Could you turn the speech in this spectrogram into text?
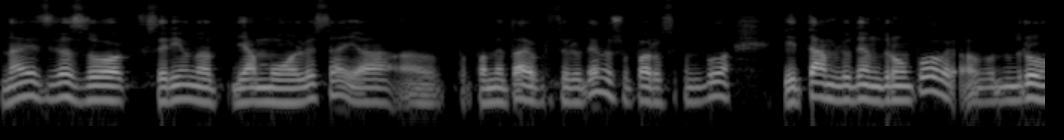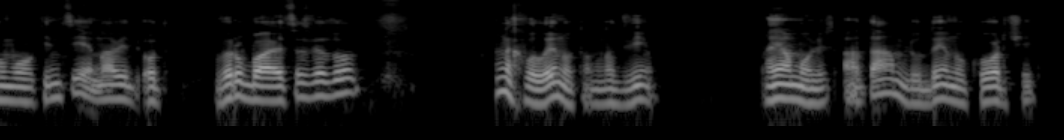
Навіть зв'язок, все рівно я молюся, я е, пам'ятаю про цю людину, що пару секунд було, і там людина на другому повер... на другому кінці навіть от вирубається зв'язок на хвилину, там, на дві. А я молюсь, а там людину корчить.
